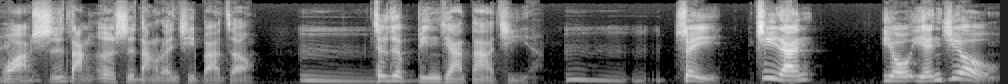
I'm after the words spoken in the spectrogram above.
哇，十档二十档乱七八糟，嗯，这个就兵家大忌啊。嗯嗯嗯。所以，既然有研究、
